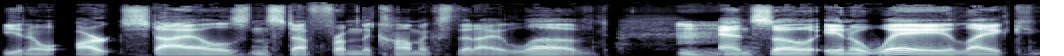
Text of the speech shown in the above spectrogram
you know art styles and stuff from the comics that I loved. Mm-hmm. And so in a way like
